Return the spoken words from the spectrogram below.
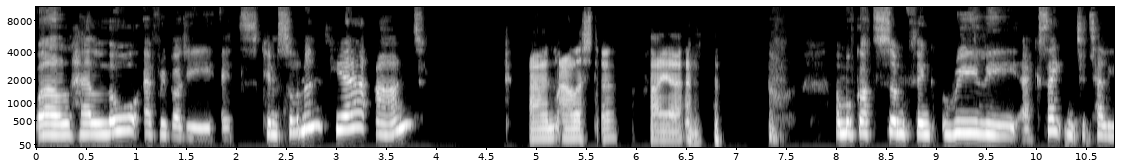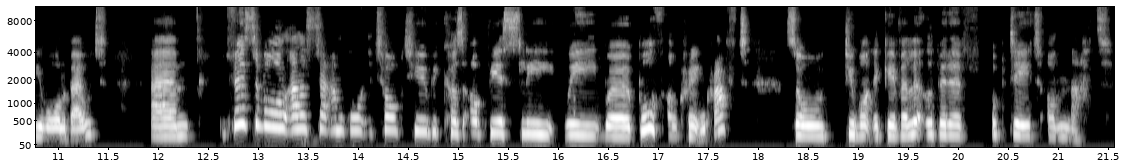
Well, hello everybody. It's Kim Suleman here and and Alistair. Hiya. and we've got something really exciting to tell you all about. Um, first of all, Alistair, I'm going to talk to you because obviously we were both on Create and Craft. So do you want to give a little bit of update on that?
